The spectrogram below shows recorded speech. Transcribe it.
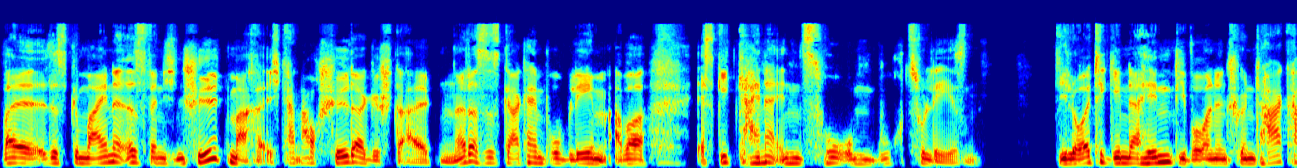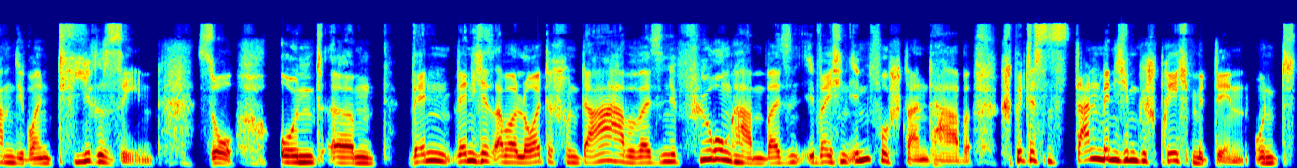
Weil das Gemeine ist, wenn ich ein Schild mache, ich kann auch Schilder gestalten, ne? das ist gar kein Problem. Aber es geht keiner in den Zoo, um ein Buch zu lesen. Die Leute gehen dahin, die wollen einen schönen Tag haben, die wollen Tiere sehen. So. Und ähm, wenn, wenn ich jetzt aber Leute schon da habe, weil sie eine Führung haben, weil, sie, weil ich einen Infostand habe, spätestens dann bin ich im Gespräch mit denen. Und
